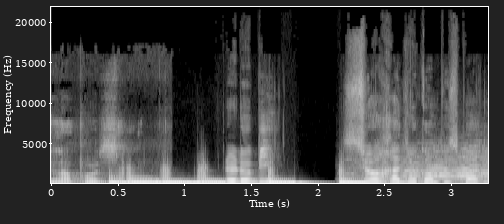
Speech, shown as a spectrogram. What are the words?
l'impose. Le lobby Sur Radio Campus Paris.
